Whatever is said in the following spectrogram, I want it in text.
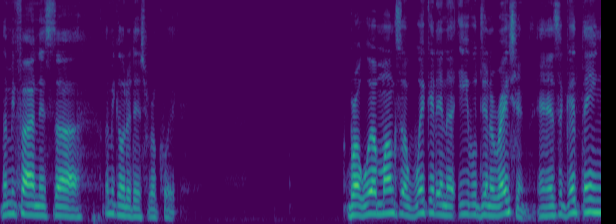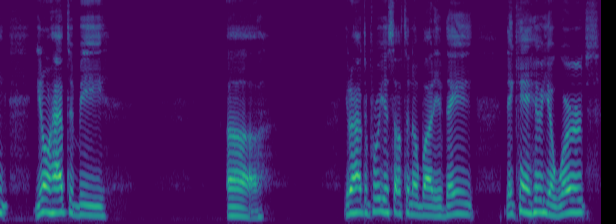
Let me find this. Uh, let me go to this real quick. Bro, we're amongst a wicked and an evil generation. And it's a good thing you don't have to be uh you don't have to prove yourself to nobody. If they they can't hear your words,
